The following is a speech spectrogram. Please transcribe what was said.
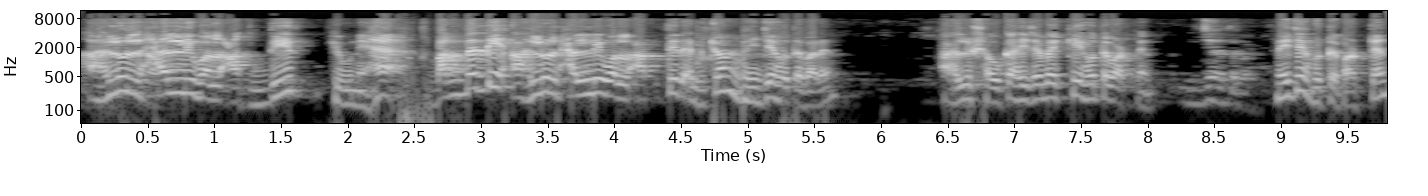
আহলুল হাল্লি ওয়াল আকদির কেউ নেই। হ্যাঁ বাগদাদি আহলুল হাল্লি ওয়াল আকদির একজন নিজে হতে পারেন। আহলু শৌকা হিসেবে কে হতে পারতেন। নিজে হতে পারতেন।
